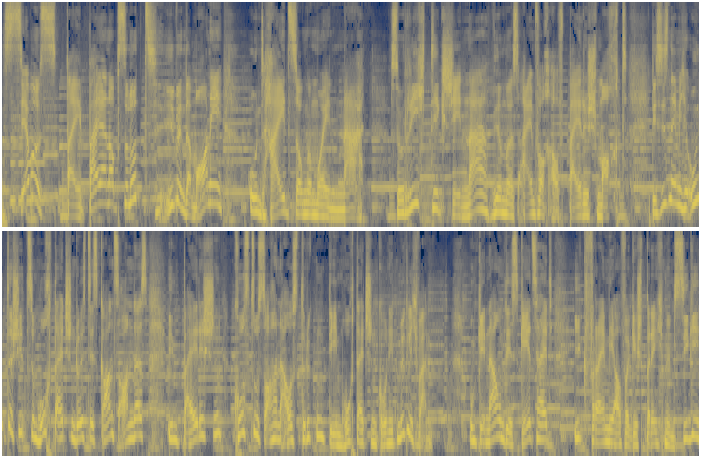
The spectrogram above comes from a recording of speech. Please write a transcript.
Servus bei Bayern Absolut. Ich bin der Mani und heute sagen wir mal na. So richtig schön na, wie man es einfach auf Bayerisch macht. Das ist nämlich ein Unterschied zum Hochdeutschen, da ist das ganz anders. Im Bayerischen kannst du Sachen ausdrücken, die im Hochdeutschen gar nicht möglich waren. Und genau um das geht's heute. Ich freue mich auf ein Gespräch mit dem Sigi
